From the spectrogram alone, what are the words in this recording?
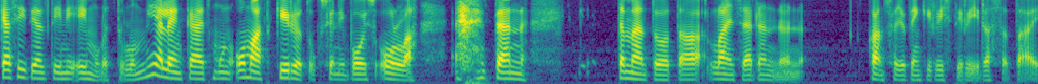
käsiteltiin, niin ei mulle tullut mieleenkään, että mun omat kirjoitukseni voisi olla tämän, tämän tuota, lainsäädännön kanssa jotenkin ristiriidassa tai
